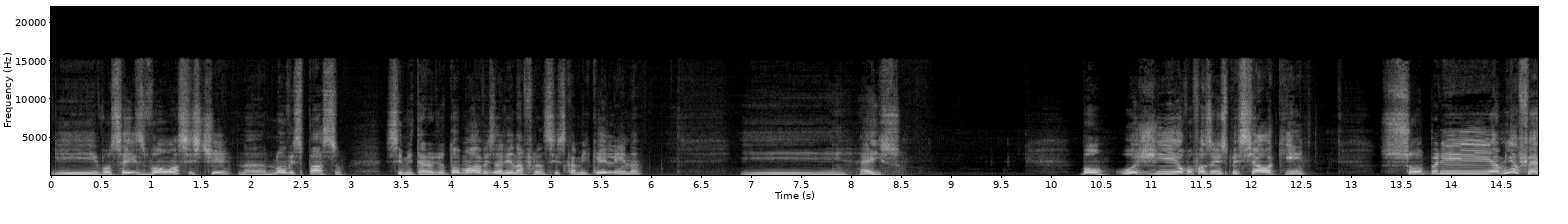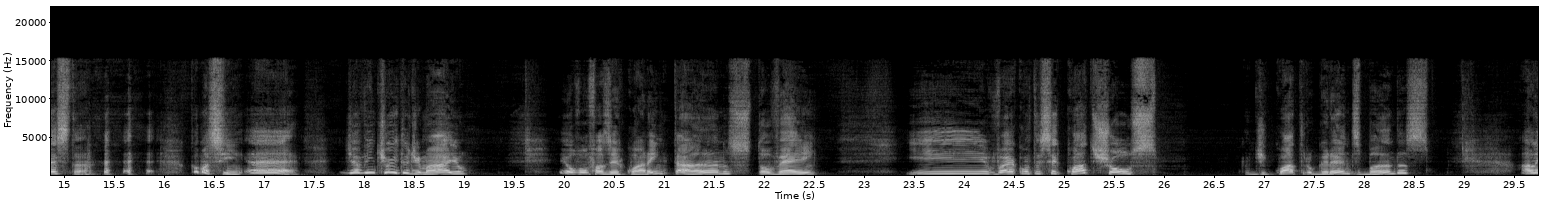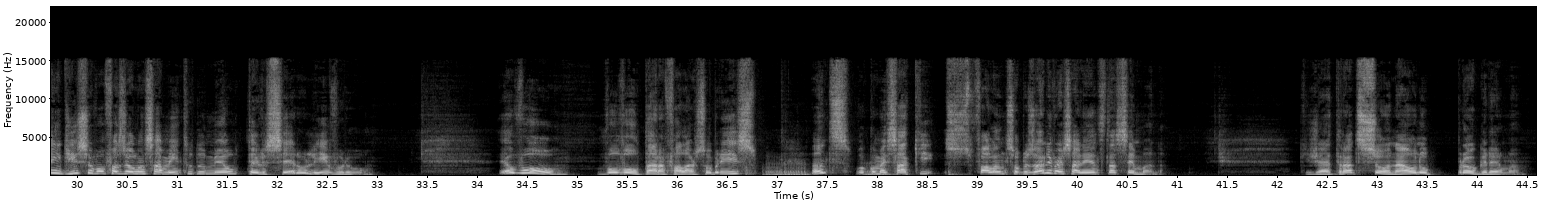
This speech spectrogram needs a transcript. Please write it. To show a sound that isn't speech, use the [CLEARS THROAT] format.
E vocês vão assistir na Novo Espaço Cemitério de Automóveis, ali na Francisca Miquelina. E é isso. Bom, hoje eu vou fazer um especial aqui sobre a minha festa. [LAUGHS] Como assim? É, dia 28 de maio eu vou fazer 40 anos, tô velho, hein? E vai acontecer quatro shows de quatro grandes bandas Além disso, eu vou fazer o lançamento do meu terceiro livro. Eu vou, vou voltar a falar sobre isso. Antes, vou começar aqui falando sobre os aniversariantes da semana, que já é tradicional no programa.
